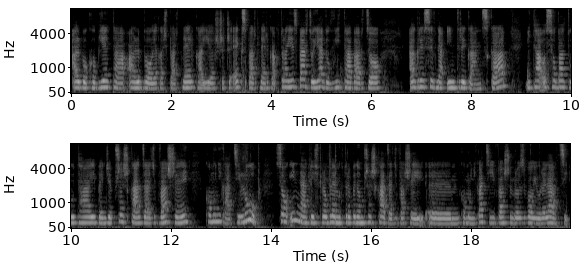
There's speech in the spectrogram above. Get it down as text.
albo kobieta, albo jakaś partnerka jeszcze, czy ekspartnerka, która jest bardzo jadowita, bardzo agresywna, intrygancka i ta osoba tutaj będzie przeszkadzać w Waszej komunikacji lub są inne jakieś problemy, które będą przeszkadzać w Waszej y, komunikacji w Waszym rozwoju relacji.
